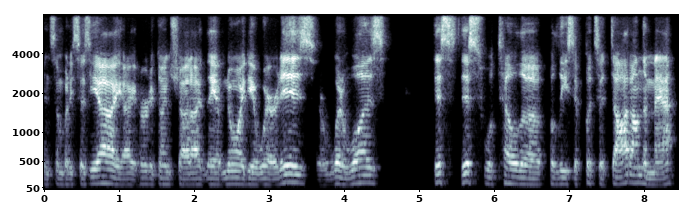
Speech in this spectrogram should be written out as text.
and somebody says yeah i, I heard a gunshot I, they have no idea where it is or what it was this this will tell the police it puts a dot on the map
